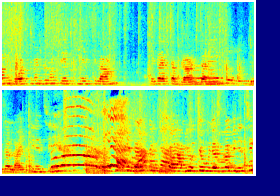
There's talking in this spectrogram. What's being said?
আমি ওয়াশরুমের জন্য সেট কিনেছিলাম। এটা একটা ব্রাশ দানি দুটা লাইট কিনেছি। আমি হচ্ছে হুইলেরগুলো কিনেছি।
